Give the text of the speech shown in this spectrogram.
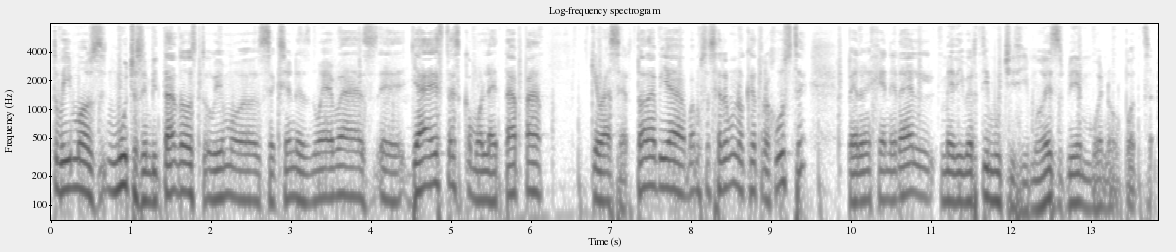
tuvimos muchos invitados, tuvimos secciones nuevas. Eh, ya esta es como la etapa que va a ser. Todavía vamos a hacer uno que otro ajuste, pero en general me divertí muchísimo. Es bien bueno WhatsApp.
